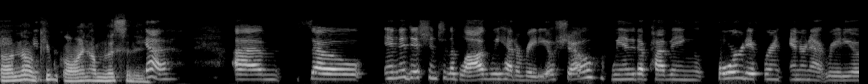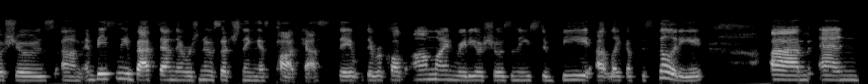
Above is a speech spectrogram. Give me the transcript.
oh no, keep going. I'm listening. Yeah. Um, so in addition to the blog, we had a radio show. We ended up having four different internet radio shows. Um, and basically, back then, there was no such thing as podcasts. They, they were called online radio shows, and they used to be at like a facility. Um, and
